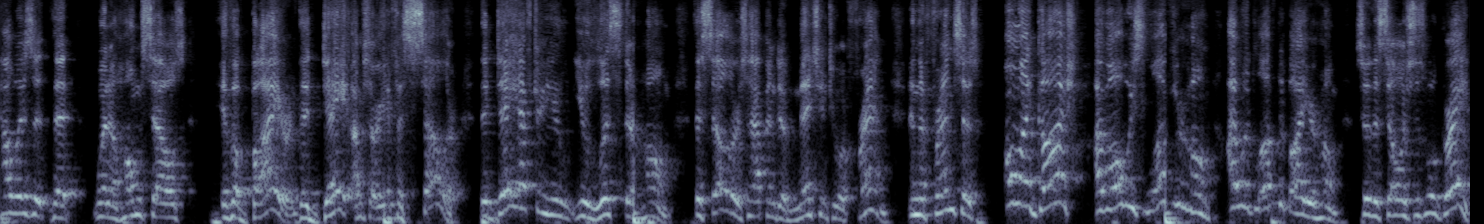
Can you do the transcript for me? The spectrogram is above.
How is it that when a home sells if a buyer the day i'm sorry if a seller the day after you you list their home the sellers happen to mention to a friend and the friend says oh my gosh i've always loved your home. I would love to buy your home. So the seller says well great.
